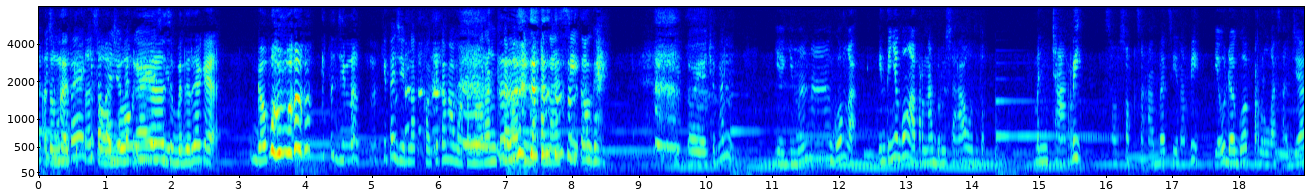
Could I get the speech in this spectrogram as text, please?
tapi atau ngeliat sebenarnya kita, kita nggak jutek sombong. Guys iya gitu. sebenarnya kayak gak apa-apa. Kita jinak. Kita jinak kok kita nggak makan orang kita masih makan nasi kok guys gitu ya cuman ya gimana gue nggak intinya gue nggak pernah berusaha untuk mencari sosok sahabat sih tapi ya udah gue perluas aja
